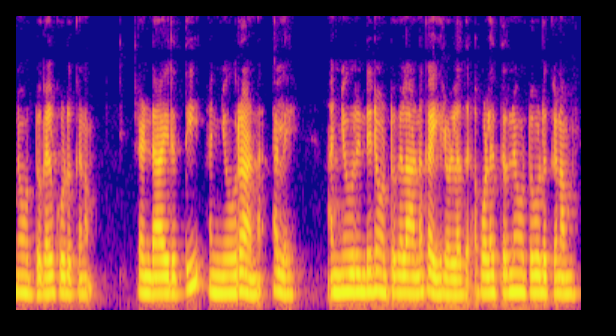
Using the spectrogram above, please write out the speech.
നോട്ടുകൾ കൊടുക്കണം? രണ്ടായിരത്തി അഞ്ഞൂറാണ് അല്ലേ? അഞ്ഞൂറിന്റെ നോട്ടുകളാണ് കയ്യിലുള്ളത്. അപ്പോൾ എത്ര നോട്ട് കൊടുക്കണം?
